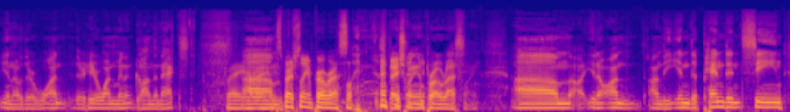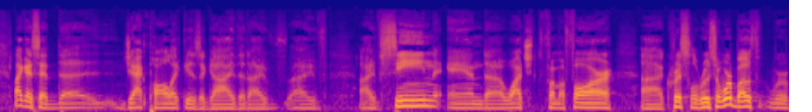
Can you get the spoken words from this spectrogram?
You know, they're one. They're here one minute, gone the next Right. right. Um, Especially in pro wrestling. especially in pro wrestling. Um, you know, on on the independent scene, like I said, uh, Jack Pollock is a guy that I've I've I've seen and uh, watched from afar. Uh, Chris Larusso, we're both we're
